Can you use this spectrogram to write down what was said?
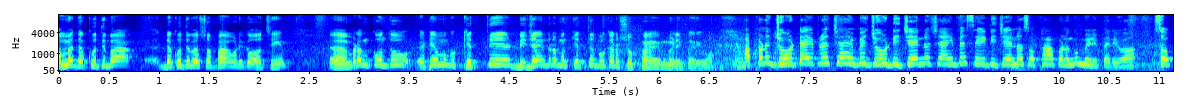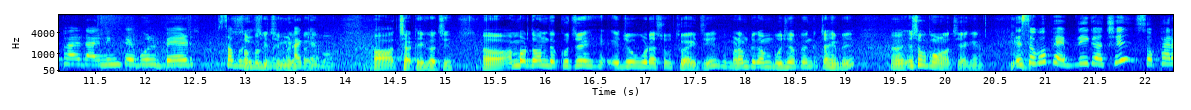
ଆମେ ଦେଖୁଥିବା ଦେଖୁଥିବା ସୋଫା ଗୁଡ଼ିକ ଅଛି मैडम कहतु ये डिजाइन रत प्रकार सोफा मिल पार आप जो टाइप जो डिजाइन रही डिजाइन रोफा आपको मिल पार सोफा डाइनिंग टेबुल बेड ସବୁ କିଛି ମିଳିପାରିବ ଆଚ୍ଛା ଠିକ୍ ଅଛି ଆମେ ବର୍ତ୍ତମାନ ଦେଖୁଛେ ଏ ଯେଉଁ ଗୁଡ଼ା ସବୁ ଥୁଆ ହେଇଛି ମ୍ୟାଡ଼ାମ୍ ଟିକେ ଆମେ ବୁଝିବା ପାଇଁ ଚାହିଁବି ଏସବୁ କ'ଣ ଅଛି ଆଜ୍ଞା ଏସବୁ ଫେବ୍ରିକ୍ ଅଛି ସୋଫାର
